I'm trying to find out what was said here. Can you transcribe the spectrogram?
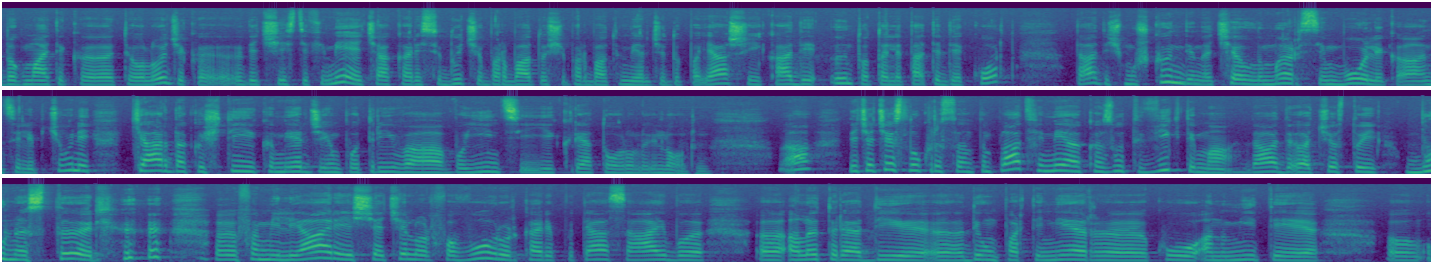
dogmatică teologică, deci este femeia cea care se duce bărbatul și bărbatul merge după ea și îi cade în totalitate de acord, da? Deci mușcând din acel măr simbolic a înțelepciunii, chiar dacă știi că merge împotriva voinții creatorului lor. Uh-huh. Da? Deci acest lucru s-a întâmplat, femeia a căzut victima da, de acestui bunăstări familiare și acelor favoruri care putea să aibă uh, alături de, uh, de un partener uh, cu anumite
